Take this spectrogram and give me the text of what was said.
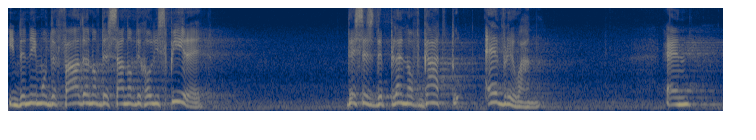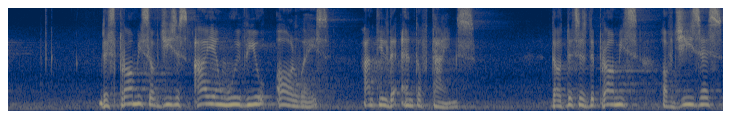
in the name of the Father and of the Son of the Holy Spirit. This is the plan of God to everyone. And this promise of Jesus, I am with you always until the end of times. That this is the promise of Jesus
